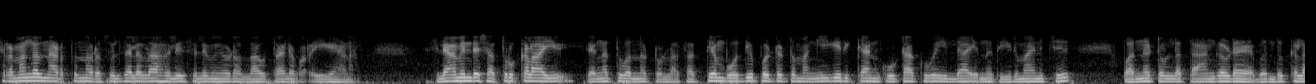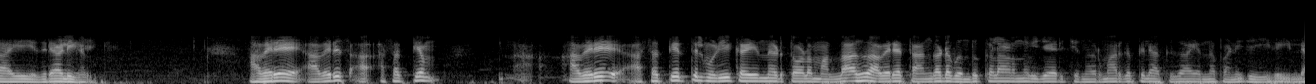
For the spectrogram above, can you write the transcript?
ശ്രമങ്ങൾ നടത്തുന്ന റസൂൽ സല്ലല്ലാഹു അലൈഹി വസല്ലമയോട് അള്ളാഹു താല പറയുകയാണ്. ഇസ്ലാമിന്റെ ശത്രുക്കളായി രംഗത്ത് വന്നിട്ടുള്ള സത്യം ബോധ്യപ്പെട്ടിട്ടും അംഗീകരിക്കാൻ കൂട്ടാക്കുകയില്ല എന്ന് തീരുമാനിച്ച് വന്നിട്ടുള്ള താങ്കളുടെ ബന്ധുക്കളായ എതിരാളികൾ. അവരെ അവർ അസത്യം അവർ അസത്യത്തിൽ മുഴുകിക്കഴിയുന്നിടത്തോളം അള്ളാഹു അവരെ താങ്കളുടെ ബന്ധുക്കളാണെന്ന് വിചാരിച്ച് നിർമാർഗത്തിലാക്കുക എന്ന പണി ചെയ്യുകയില്ല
